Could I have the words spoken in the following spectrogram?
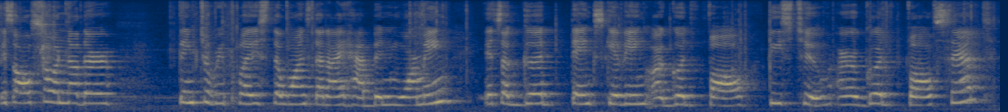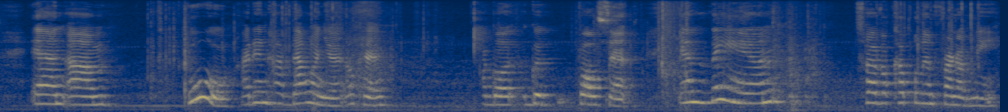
is also another thing to replace the ones that I have been warming. It's a good Thanksgiving or good fall. These two are a good fall scent. And, um, ooh, I didn't have that one yet. Okay. I got a good fall scent. And then, so I have a couple in front of me.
